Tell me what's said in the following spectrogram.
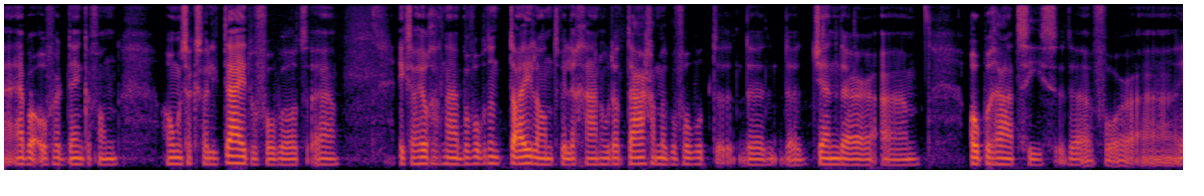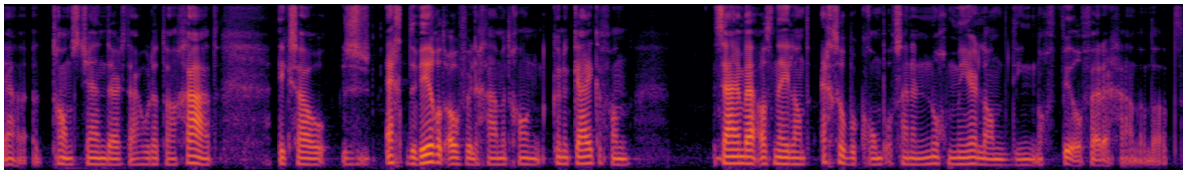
hebben over het denken van homoseksualiteit bijvoorbeeld. Ik zou heel graag naar bijvoorbeeld een Thailand willen gaan, hoe dat daar gaat met bijvoorbeeld de, de, de gender ehm, operaties de, voor ja, transgenders, daar hoe dat dan gaat. Ik zou echt de wereld over willen gaan met gewoon kunnen kijken van zijn wij als Nederland echt zo bekrompen of zijn er nog meer landen die nog veel verder gaan dan dat?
